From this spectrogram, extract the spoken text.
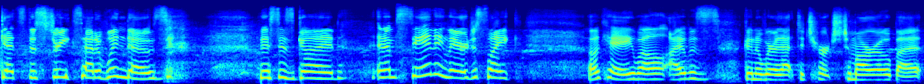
gets the streaks out of windows. This is good." And I'm standing there just like, okay, well, I was gonna wear that to church tomorrow, but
